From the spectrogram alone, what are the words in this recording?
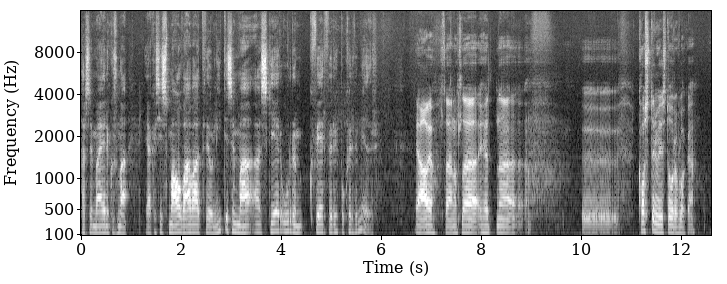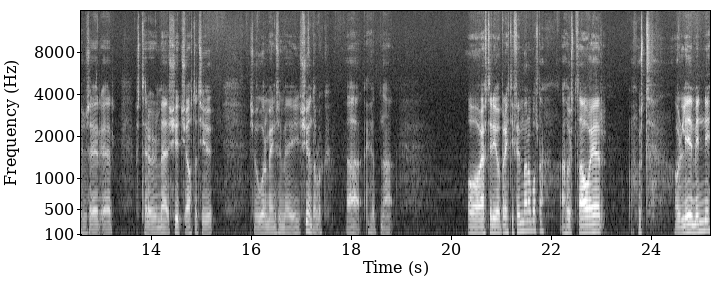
þar sem að er einhver svona, já kannski smá vafatrið og lítið sem að, að sker úr um hver fyrir upp og hver fyrir niður. Já, já, það er náttúrulega hérna uh, kostunum við stóra flokka eins og segir er þú veist, þeir eru með 70-80 sem við vorum einu sem með í sjöndaflokk það hérna og eftir ég var breytt í fimmannabólta að þú veist þá er þú veist þá er liðið minni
